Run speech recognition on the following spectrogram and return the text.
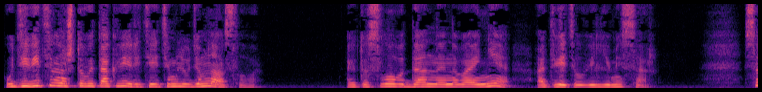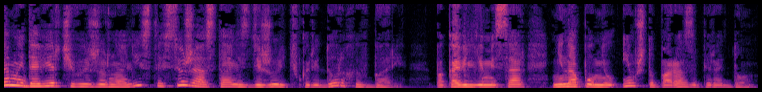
«Удивительно, что вы так верите этим людям на слово». «Это слово, данное на войне», — ответил Вильямисар. Самые доверчивые журналисты все же остались дежурить в коридорах и в баре, пока Вильямисар не напомнил им, что пора запирать дом.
